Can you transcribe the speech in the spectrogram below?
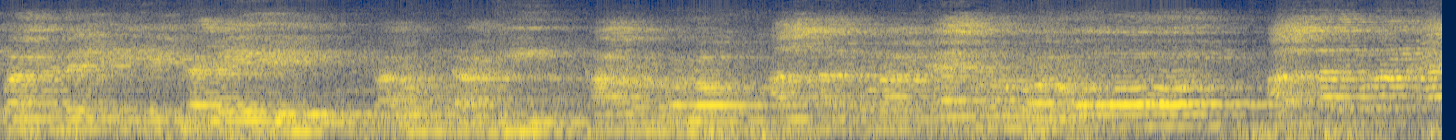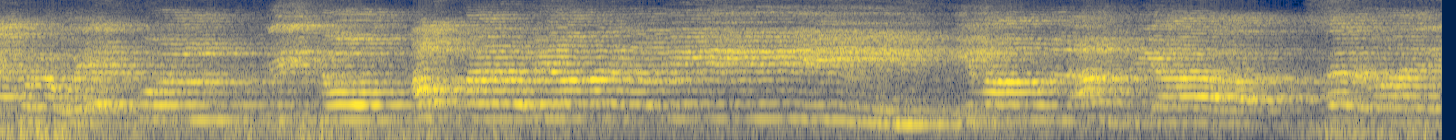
ফুটবল খেলে ক্রিকেট খেলে কারণটা কি কারণ হলো আল্লাহর কোরআন এখনও বড়। আল্লাহর কোরআন এখনও ওয়েটফুল কিন্তু আপনার নবী আমার নবী, ইমামুল আম্বিয়া সরওয়ারে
